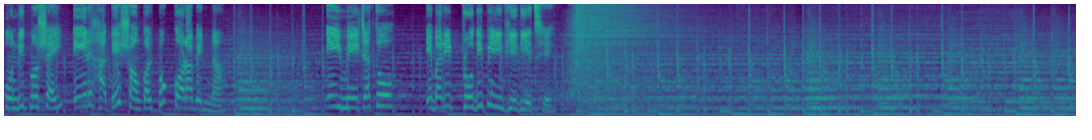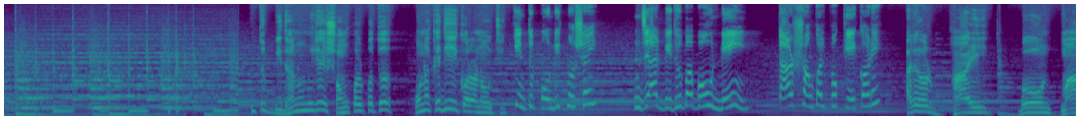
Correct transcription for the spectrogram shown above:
পণ্ডিত মশাই এর হাতে সংকল্প করাবেন না। এই মেয়েটা তো এবারের প্রদীপই নিভিয়ে দিয়েছে। কিন্তু বিধান অনুযায়ী সংকল্প তো ওনাকে দিয়েই করানো উচিত। কিন্তু পণ্ডিত মশাই যার বিধবা বউ নেই তার সংকল্প কে করে? আরে ওর ভাই বোন মা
